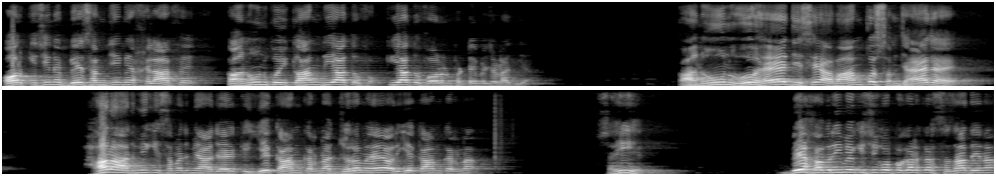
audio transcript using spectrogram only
اور کسی نے بے سمجھی میں خلاف ہے قانون کوئی کام دیا تو کیا تو فوراً پھٹے پہ چڑھا دیا۔ قانون وہ ہے جسے عوام کو سمجھایا جائے۔ ہر آدمی کی سمجھ میں آ جائے کہ یہ کام کرنا جرم ہے اور یہ کام کرنا صحیح ہے۔ بے خبری میں کسی کو پکڑ کر سزا دینا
